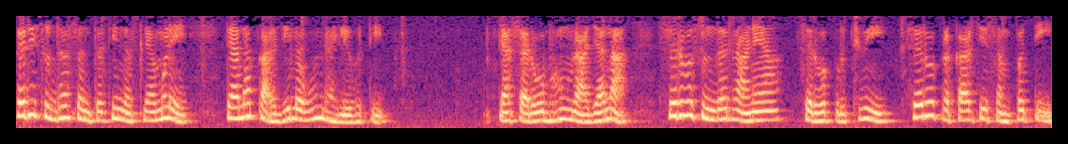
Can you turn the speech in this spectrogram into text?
तरी सुद्धा संतती नसल्यामुळे त्याला काळजी लागून राहिली होती. त्या सार्वभौम राजाला सर्व सुंदर राण्या सर्व पृथ्वी सर्व प्रकारची संपत्ती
